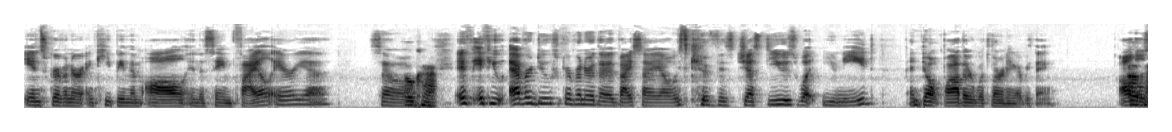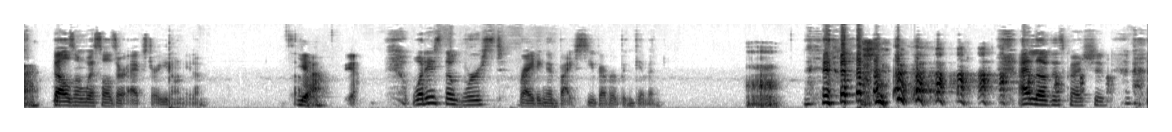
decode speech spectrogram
in Scrivener and keeping them all in the same file area. So okay. If if you ever do Scrivener, the advice I always give is just use what you need and don't bother with learning everything. All okay. those bells and whistles are extra. You don't need them. So. Yeah. Yeah. What is the worst writing advice you've ever been given? I love this question.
